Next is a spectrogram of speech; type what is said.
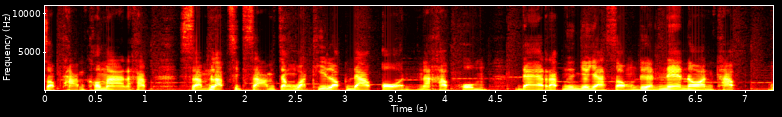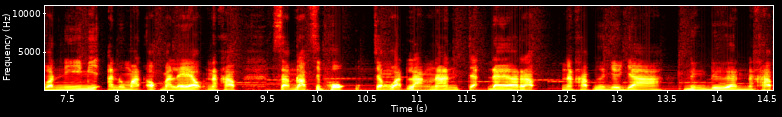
สอบถามเข้ามานะครับสำหรับ 13 จังหวัดที่ล็อกดาวน์ก่อนนะครับผมได้รับเงินเยียวยา 2 เดือนแน่นอนครับ วันนี้มีอนุมัติออกมาแล้วนะครับสำหรับ 16 จังหวัดหลังนั้นจะได้รับนะครับเงินเยียวยา 1 เดือนนะครับ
